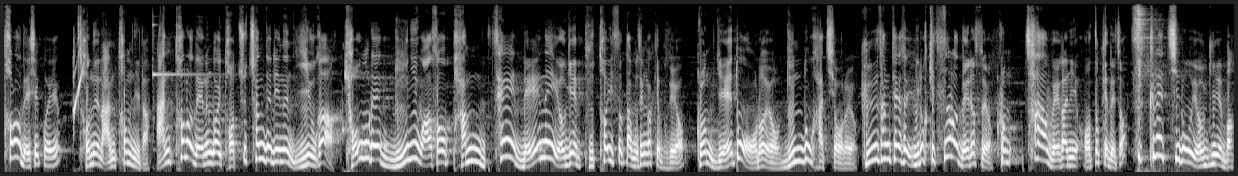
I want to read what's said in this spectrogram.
털어내실 거예요? 저는 안 텁니다. 안 털어내는 걸 더 추천드리는 이유가 겨울에 눈이 와서 밤새 내내 여기에 붙어 있었다고 생각해 보세요. 그럼 얘도 얼어요. 눈도 같이 얼어요. 그 상태에서 이렇게 쓸어 내렸어요. 그럼 차 외관이 어떻게 되죠? 스크래치로 여기에 막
